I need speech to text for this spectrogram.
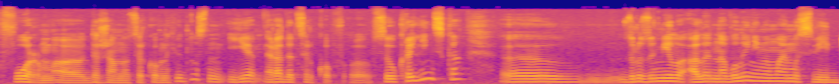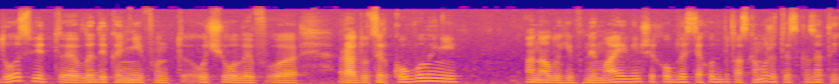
форм е, державно-церковних відносин є Рада церков. Е, Всеукраїнська, е, зрозуміло, але на Волині ми маємо свій досвід. Владика Ніфонд очолив Раду церков Волині. Аналогів немає в інших областях. От, будь ласка, можете сказати,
